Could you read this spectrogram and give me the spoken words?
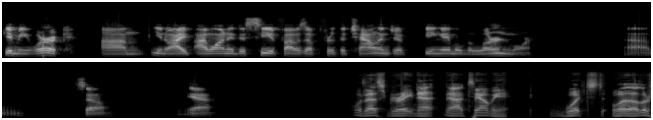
give me work. Um, you know, I, I wanted to see if I was up for the challenge of being able to learn more. Um, so, yeah. Well, that's great. Now, now tell me, what what other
